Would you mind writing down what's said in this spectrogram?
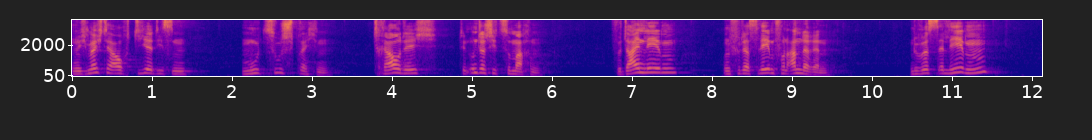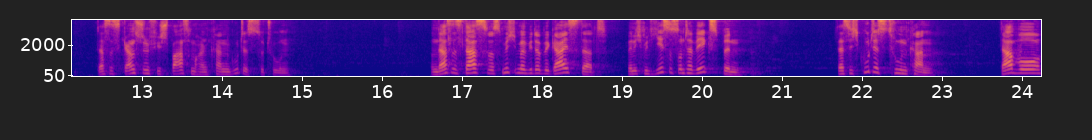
Und ich möchte auch dir diesen Mut zusprechen. Trau dich, den Unterschied zu machen. Für dein Leben und für das Leben von anderen. Und du wirst erleben, dass es ganz schön viel Spaß machen kann, Gutes zu tun. Und das ist das, was mich immer wieder begeistert, wenn ich mit Jesus unterwegs bin, dass ich Gutes tun kann. Da, wo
